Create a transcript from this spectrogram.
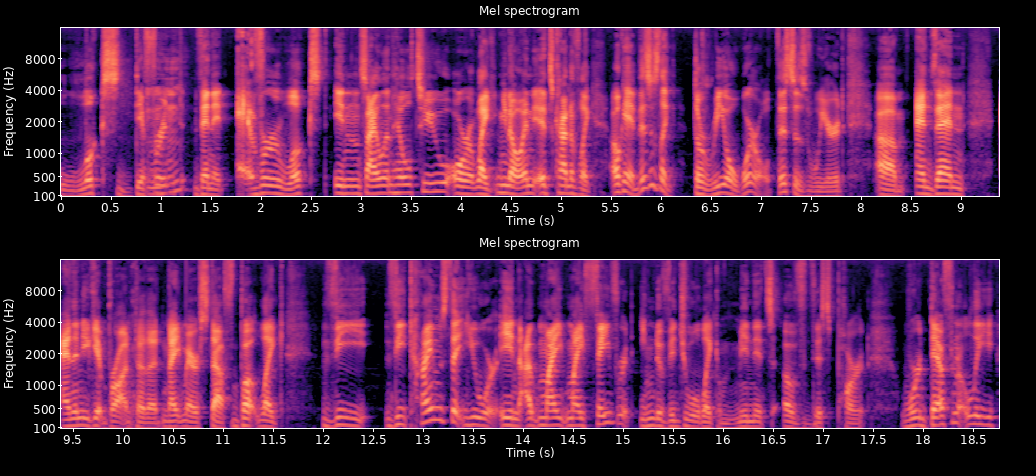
looks different mm-hmm. than it ever looks in Silent Hill 2 or like you know and it's kind of like okay this is like the real world this is weird um and then and then you get brought into the nightmare stuff but like the the times that you were in my my favorite individual like minutes of this part were definitely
